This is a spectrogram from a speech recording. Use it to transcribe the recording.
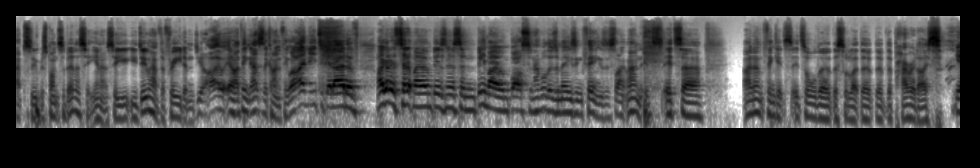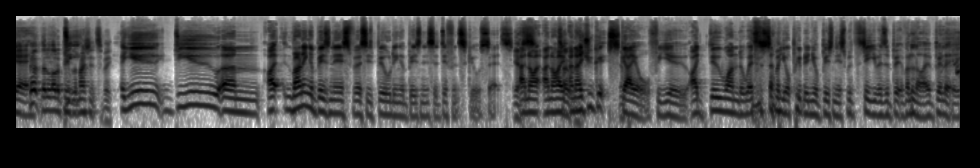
absolute responsibility you know so you, you do have the freedom you know I, and I think that's the kind of thing well I need to get out of I got to set up my own business and be my own boss and have all those amazing things it's like man it's it's uh I don't think it's it's all the, the sort of like the the, the paradise Yeah. that a lot of people you- imagine it to be. Are you? Do you? Um, I, running a business versus building a business are different skill sets. Yes, and I and I and as you get scale for you, I do wonder whether some of your people in your business would see you as a bit of a liability.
